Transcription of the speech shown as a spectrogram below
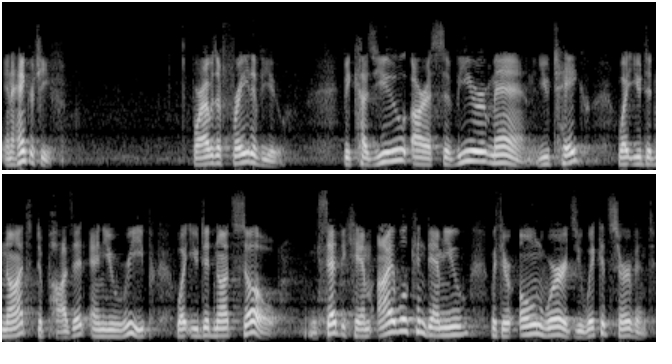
in a handkerchief for I was afraid of you, because you are a severe man. You take what you did not deposit, and you reap what you did not sow. And he said to him, I will condemn you with your own words, you wicked servant.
